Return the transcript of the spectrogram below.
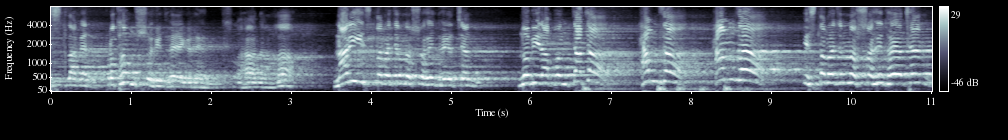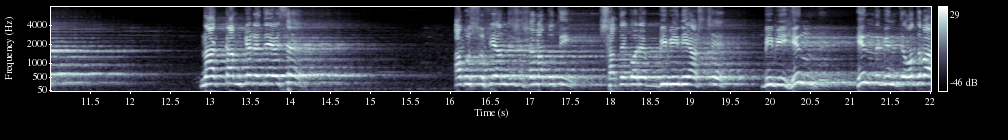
ইসলামের প্রথম শহীদ হয়ে গেলেন। সোহান আল্লাহ নারী ইসলামের জন্য শহীদ হয়েছেন নবীর আপন চাচা হামজা হামজা ইসলামের জন্য শহীদ হয়েছেন। নাক কান কেটে দিয়েছে। আবু সুফিয়ান যে সেনাপতি, সাথে করে বিবি নিয়ে আসছে। বিবি হিন্দ হিন্দ বিনতে অথবা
